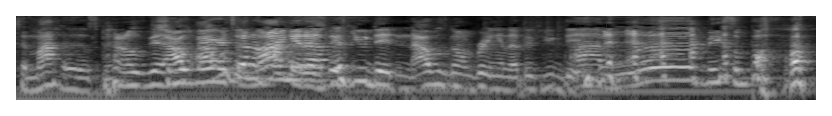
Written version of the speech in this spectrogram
to my husband. I was, gonna, I, I married was to gonna bring it up if you didn't. I was gonna bring it up if you didn't. I love me some Paul.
